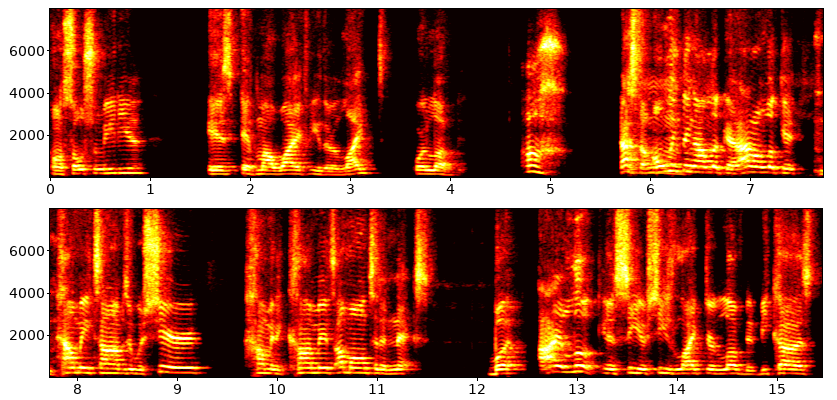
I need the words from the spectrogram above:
on social media is if my wife either liked or loved it. Oh, that's the only thing I look at. I don't look at how many times it was shared, how many comments. I'm on to the next. But I look and see if she's liked or loved it because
